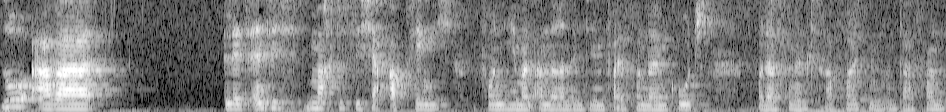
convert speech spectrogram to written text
So, aber letztendlich macht es sich ja abhängig von jemand anderen, in dem Fall von deinem Coach oder von deinem Therapeuten und davon.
